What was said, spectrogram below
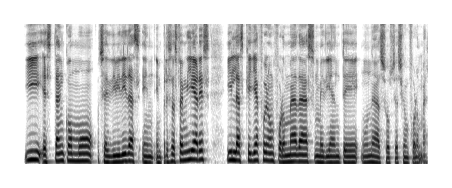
y están como se divididas en empresas familiares y las que ya fueron formadas mediante una asociación formal.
